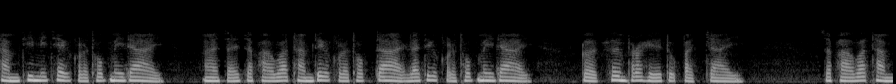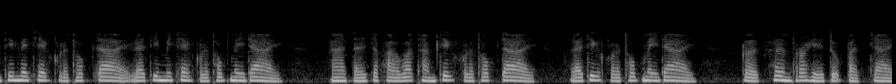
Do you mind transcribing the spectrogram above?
ธรรมที่ไม่ใช่กระทบไม่ได้ อาศัยสภาวธรรมที่กระทบได้และที่กระทบไม่ได้ เกิดขึ้นเพราะเหตุปัจจัย สภาวธรรมที่ไม่ใช่กระทบได้ และที่ไม่ใช่กระทบไม่ได้ อาศัยสภาวธรรมที่กระทบได้ และที่กระทบไม่ได้ เกิดขึ้นเพราะเหตุปัจจัย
